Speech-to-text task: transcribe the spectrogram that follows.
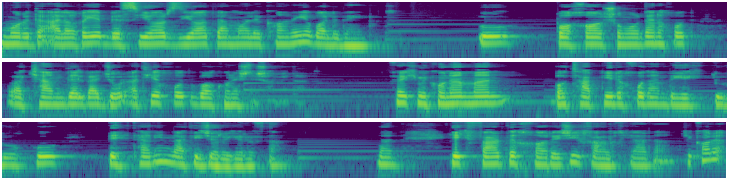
مورد علاقه بسیار زیاد و مالکانه والدین بود. او با خار شمردن خود و کمدل و جرأتی خود واکنش نشان فکر می‌کنم من با تبدیل خودم به یک دروغگو بهترین نتیجه رو گرفتم. من یک فرد خارجی خلق کردم که کار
